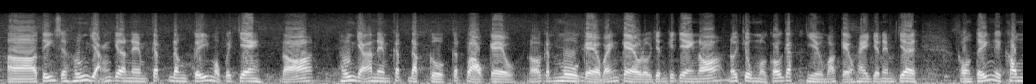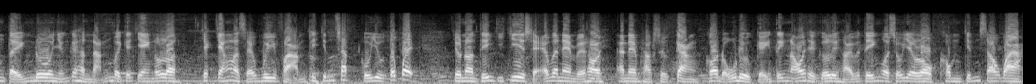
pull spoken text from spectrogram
uh, tiến sẽ hướng dẫn cho anh em cách đăng ký một cái trang. Đó hướng dẫn anh em cách đặt cược cách vào kèo đó cách mua kèo bán kèo đồ trên cái trang đó. Nói chung là có rất nhiều mã kèo hay cho anh em chơi. Còn tiến thì không tiện đưa những cái hình ảnh về cái trang đó lên. Chắc chắn là sẽ vi phạm cái chính sách của youtube ấy. Cho nên tiến chỉ chia sẻ với anh em vậy thôi. Anh em thật sự cần có đủ điều kiện tiếng nói thì cứ liên hệ với tiến qua số zalo 0963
